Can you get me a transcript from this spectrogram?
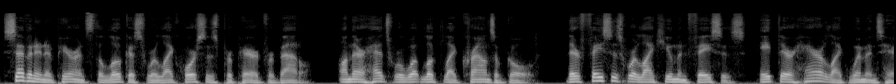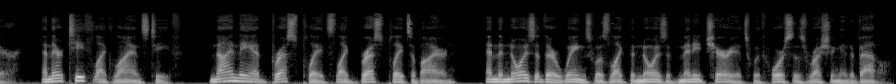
7. In appearance the locusts were like horses prepared for battle, on their heads were what looked like crowns of gold, their faces were like human faces, 8. Their hair like women's hair, and their teeth like lions' teeth. 9. They had breastplates like breastplates of iron, and the noise of their wings was like the noise of many chariots with horses rushing into battle.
